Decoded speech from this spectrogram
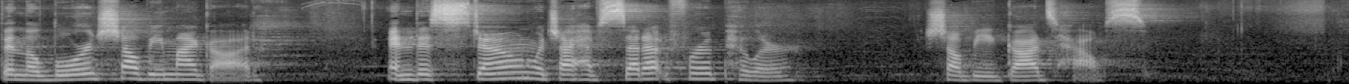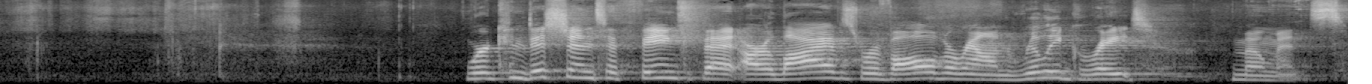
then the Lord shall be my God, and this stone which I have set up for a pillar shall be God's house. We're conditioned to think that our lives revolve around really great moments.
